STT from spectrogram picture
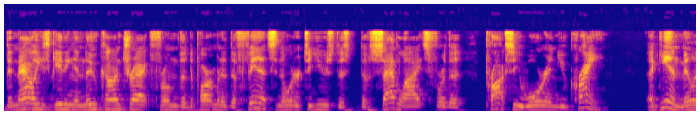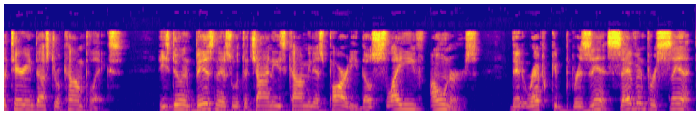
that now he's getting a new contract from the Department of Defense in order to use the, the satellites for the proxy war in Ukraine. Again, military industrial complex. He's doing business with the Chinese Communist Party, those slave owners that represent 7%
